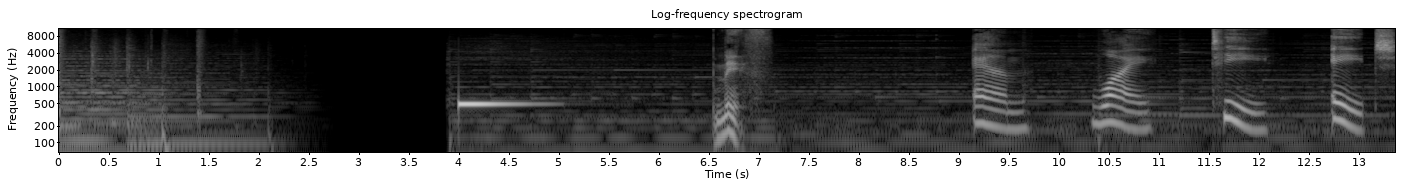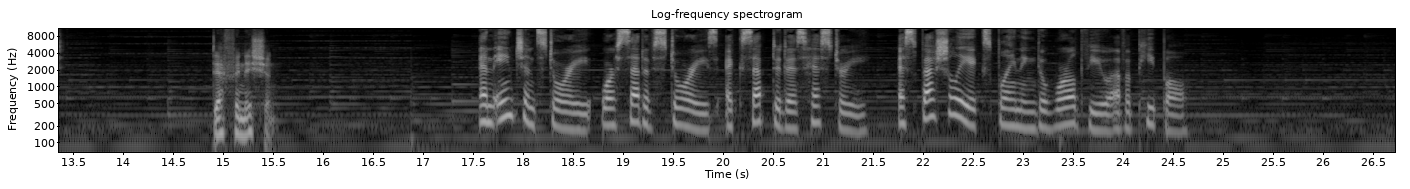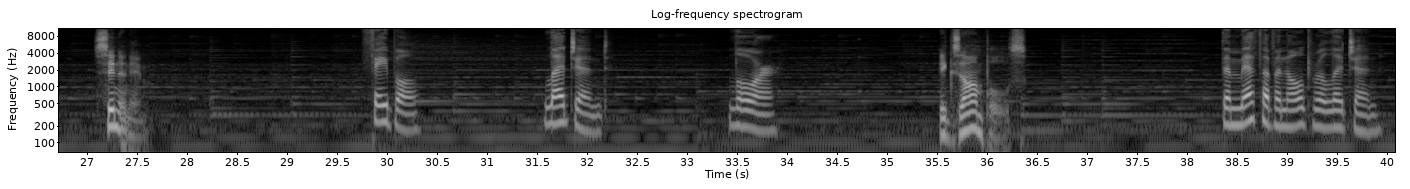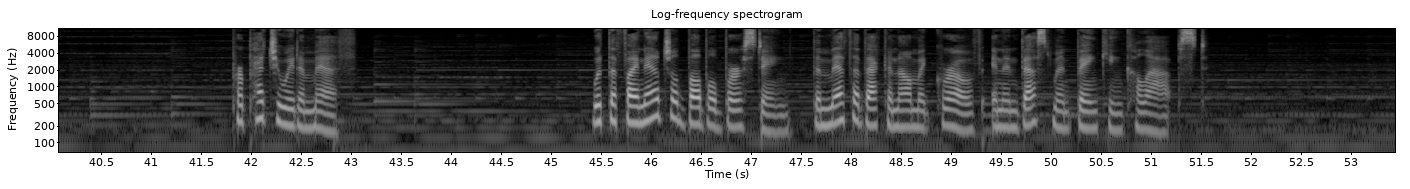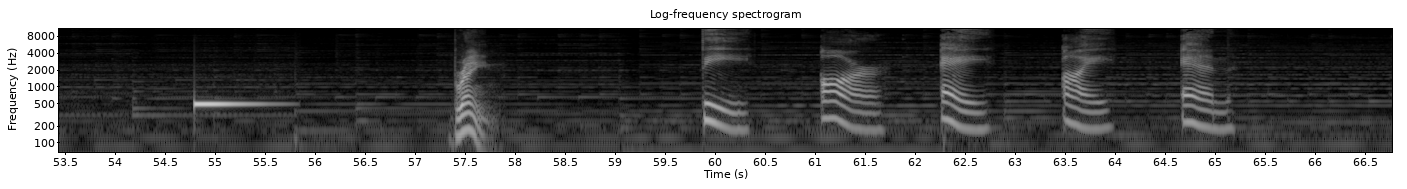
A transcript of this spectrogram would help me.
Myth. M Y T H. Definition. An ancient story or set of stories accepted as history, especially explaining the worldview of a people. Synonym. Fable, Legend, Lore. Examples. The myth of an old religion. Perpetuate a myth. With the financial bubble bursting, the myth of economic growth in investment banking collapsed. Brain. B. R. A. I. N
